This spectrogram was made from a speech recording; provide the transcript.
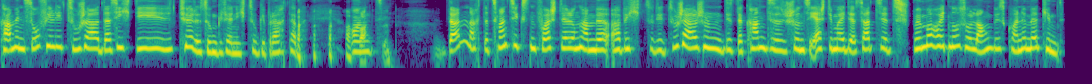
kamen so viele Zuschauer, dass ich die Türe so ungefähr nicht zugebracht habe. und dann nach der 20. Vorstellung habe hab ich zu den Zuschauern schon, da kam schon das erste Mal der Satz, jetzt spielen wir halt noch so lang, bis keiner mehr kommt.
